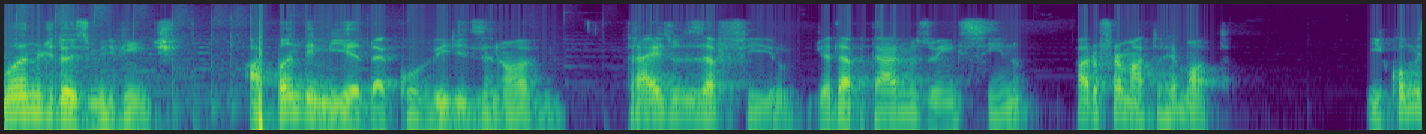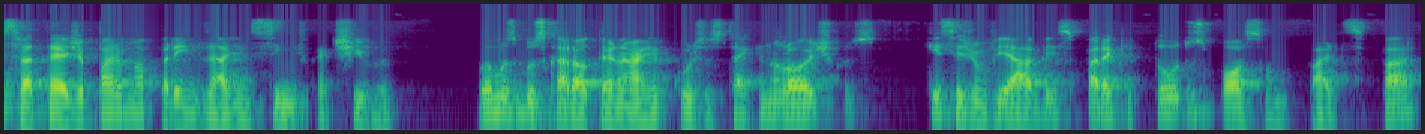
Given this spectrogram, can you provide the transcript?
No ano de 2020, a pandemia da Covid-19 traz o desafio de adaptarmos o ensino para o formato remoto. E como estratégia para uma aprendizagem significativa, vamos buscar alternar recursos tecnológicos que sejam viáveis para que todos possam participar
